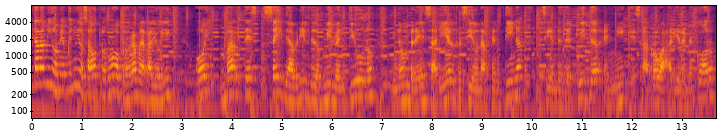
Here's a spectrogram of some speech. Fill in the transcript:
tal amigos? Bienvenidos a otro nuevo programa de Radio Geek. Hoy martes 6 de abril de 2021. Mi nombre es Ariel, resido en Argentina. Me siguen desde Twitter, en nick es arroba arielmcor.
